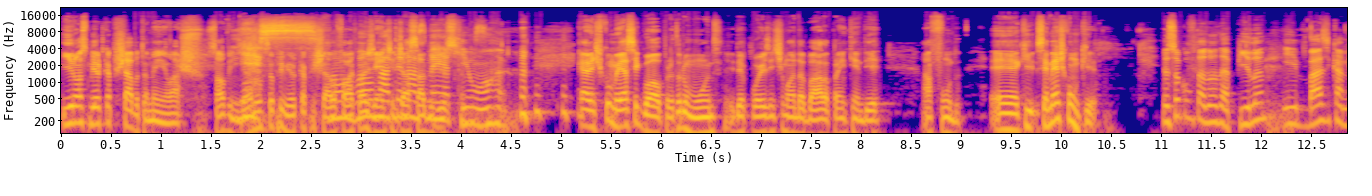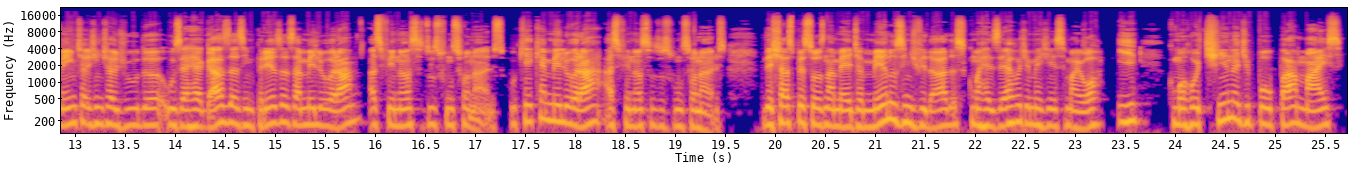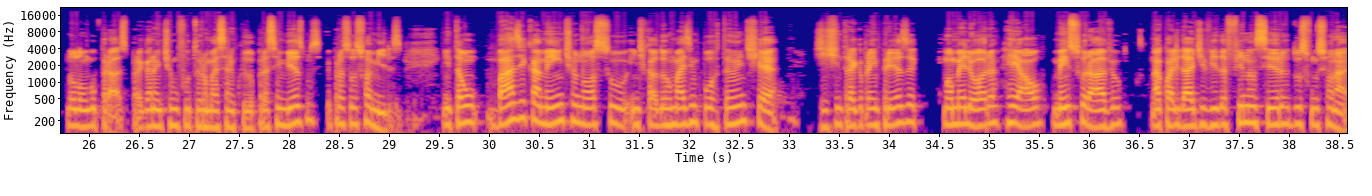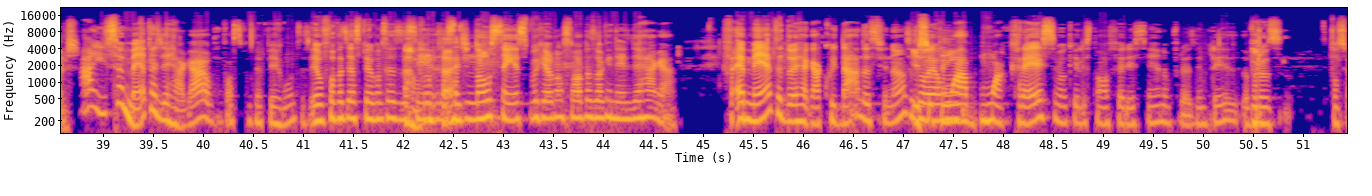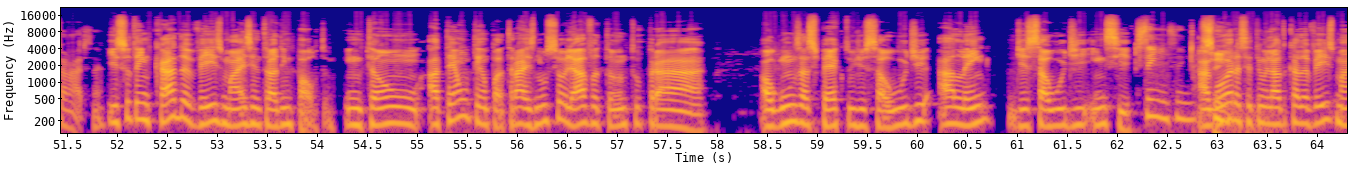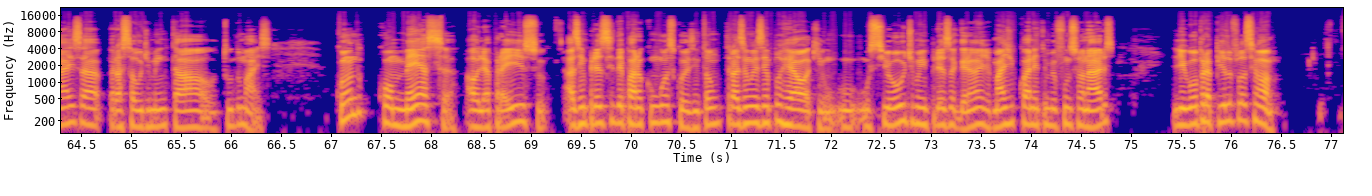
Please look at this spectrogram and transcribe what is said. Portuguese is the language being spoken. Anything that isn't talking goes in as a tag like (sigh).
E o nosso primeiro capixaba também, eu acho. Salve engano, Yes! o seu primeiro capixaba Vamos- falar com a gente, a gente já sabe metas. disso. Que honra. (laughs) Cara, a gente começa igual pra todo mundo e depois a gente manda bala pra entender a fundo. É, que, você mexe com o quê? Eu sou computador da Pila e basicamente a gente ajuda os RHs das empresas a melhorar as finanças dos funcionários. O que é melhorar as finanças dos funcionários? Deixar as pessoas na média menos endividadas, com uma reserva de emergência maior e com uma rotina de poupar mais no longo prazo, para garantir um futuro mais tranquilo para si mesmos e para suas famílias. Então, basicamente, o nosso indicador mais importante é a gente entrega para a empresa uma melhora real, mensurável na qualidade de vida financeira dos funcionários. Ah, isso é meta de RH? Eu Posso fazer perguntas? Eu vou fazer as perguntas assim, no senso, porque eu não sou uma pessoa que entende de RH. É meta do RH cuidar das finanças Isso ou é tem- um, um acréscimo que eles estão oferecendo para as empresas, para os funcionários, né? Isso tem cada vez mais entrado em pauta. Então, até um tempo atrás, não se olhava tanto para alguns aspectos de saúde além de saúde em si. Sim, sim. Agora você tem olhado cada vez mais para a saúde mental, tudo mais. Quando começa a olhar para isso, as empresas se deparam com algumas coisas. Então, trazer um exemplo real aqui. O, o CEO de uma empresa grande, mais de 40 mil funcionários, ligou para a Pila e falou assim, ó,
